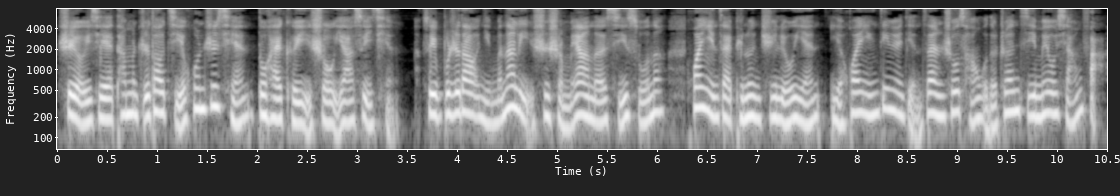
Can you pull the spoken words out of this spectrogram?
是有一些他们直到结婚之前都还可以收压岁钱。所以不知道你们那里是什么样的习俗呢？欢迎在评论区留言，也欢迎订阅、点赞、收藏我的专辑。没有想法，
